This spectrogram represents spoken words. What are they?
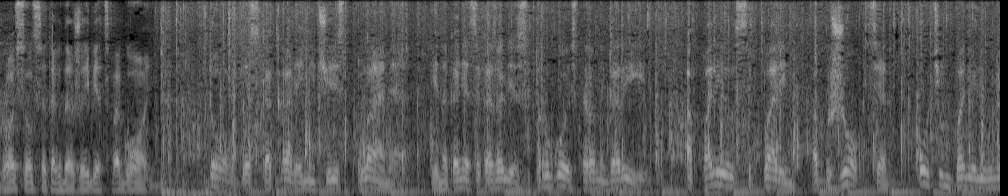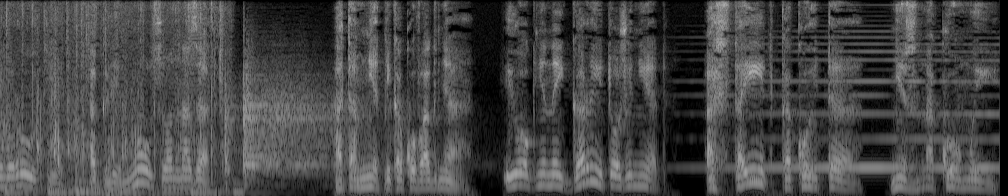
Бросился тогда жеребец в огонь. Долго скакали они через пламя и, наконец, оказались с другой стороны горы. Опалился парень, обжегся, очень болели у него руки. Оглянулся он назад, а там нет никакого огня. И огненной горы тоже нет, а стоит какой-то незнакомый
